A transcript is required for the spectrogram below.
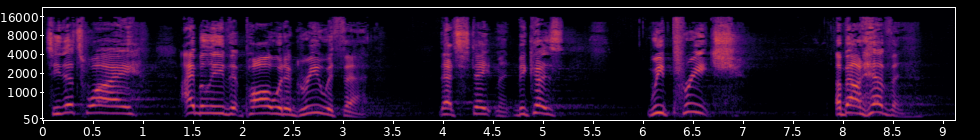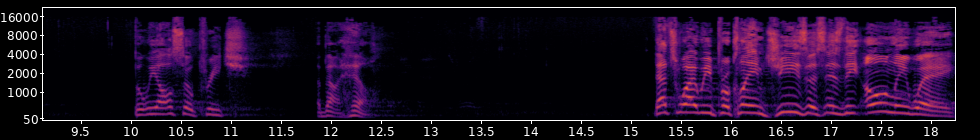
See, that's why I believe that Paul would agree with that, that statement, because we preach about heaven, but we also preach about hell. That's why we proclaim Jesus is the only way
